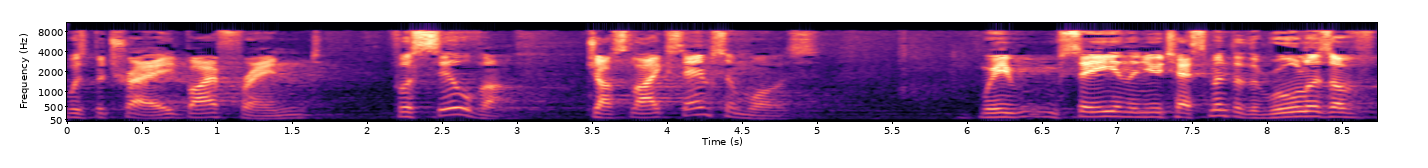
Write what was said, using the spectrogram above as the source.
was betrayed by a friend for silver, just like Samson was. We see in the New Testament that the rulers of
